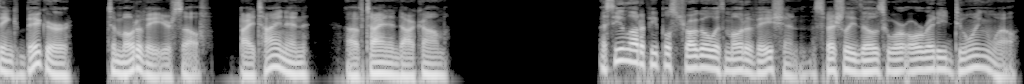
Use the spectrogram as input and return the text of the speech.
Think Bigger to Motivate Yourself by Tynan of Tynan.com. I see a lot of people struggle with motivation, especially those who are already doing well.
